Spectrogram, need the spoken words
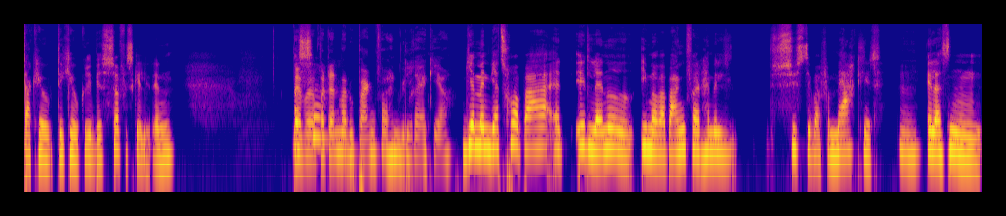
der kan jo, det kan jo gribes så forskelligt an. Hvad, så- Hvordan var du bange for, at han ville reagere? Jamen, jeg tror bare, at et eller andet i mig var bange for, at han ville synes, det var for mærkeligt. Mm. Eller sådan,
